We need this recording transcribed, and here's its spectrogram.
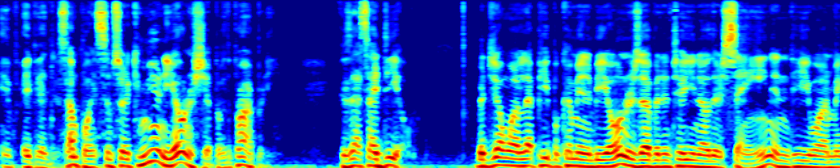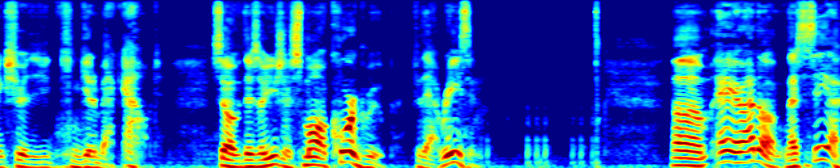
if, if at some point, some sort of community ownership of the property, because that's ideal. But you don't want to let people come in and be owners of it until you know they're sane and you want to make sure that you can get them back out. So there's a, usually a small core group for that reason. Um, hey, Rado, nice to see you.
